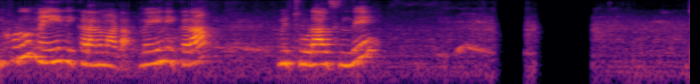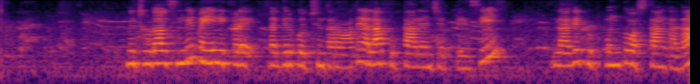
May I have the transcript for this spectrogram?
ఇప్పుడు మెయిన్ ఇక్కడ అనమాట మెయిన్ ఇక్కడ మీరు చూడాల్సింది. మీరు చూడాల్సింది మెయిన్ ఇక్కడే దగ్గరికి వచ్చిన తర్వాత ఎలా కుట్టాలి అని చెప్పేసి. ఇలాగే కుట్టుకుంటూ వస్తాం కదా.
